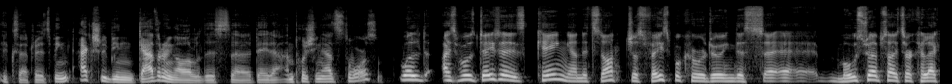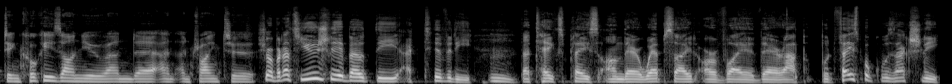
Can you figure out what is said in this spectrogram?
etc. It's been actually been gathering all of this uh, data and pushing ads towards them. Well, I suppose data is king, and it's not just Facebook who are doing this. Uh, uh, most websites are collecting cookies on you and uh, and and trying to. Sure, but that's usually about the activity mm. that takes place on their website or via their app. But Facebook was actually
